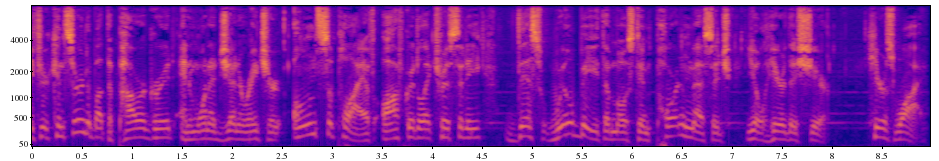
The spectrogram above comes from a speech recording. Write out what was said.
If you're concerned about the power grid and want to generate your own supply of off grid electricity, this will be the most important message you'll hear this year. Here's why.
